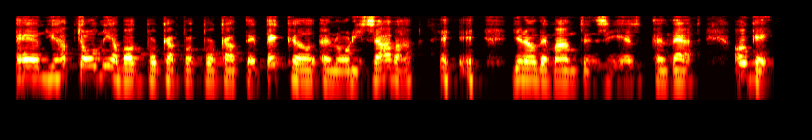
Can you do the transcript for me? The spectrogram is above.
And you have told me about Poca, Pocatepec and Orizaba, you know, the mountains yes, and that. Okay,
